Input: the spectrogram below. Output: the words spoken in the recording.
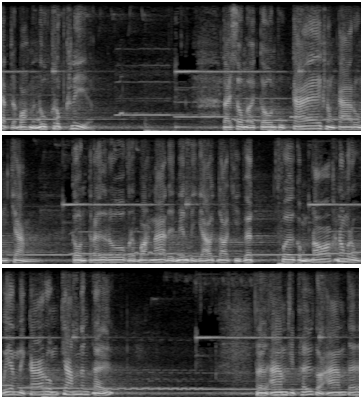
ចិត្តរបស់មនុស្សគ្រប់គ្នាតែសូមឲ្យកូនពូកែក្នុងការរងចាំកូនត្រូវរោគរបស់ណាដែលមានប្រយោជន៍ដល់ជីវិតធ្វើកំដរក្នុងរវាងនៃការរងចាំនឹងទៅ ត្រូវអានសិភៅក៏អានទៅ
